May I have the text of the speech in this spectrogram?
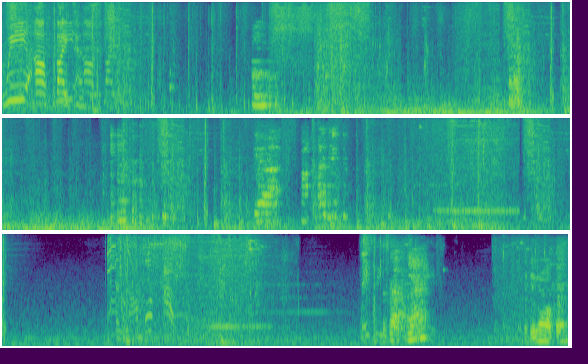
We are fighters. Ya, makanya Besarnya. Jadi mau ngapain?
